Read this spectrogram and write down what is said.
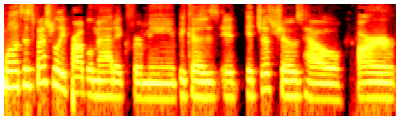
Well, it's especially problematic for me because it, it just shows how our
